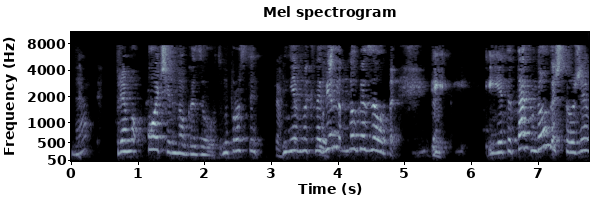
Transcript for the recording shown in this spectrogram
Да? Прямо очень много золота. Ну просто да. необыкновенно очень. много золота. Да. И, и это так много, что уже,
